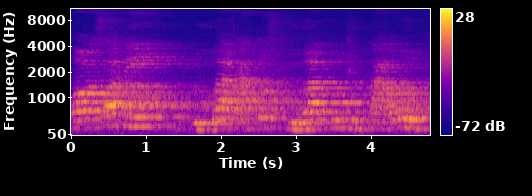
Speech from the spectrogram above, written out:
Posone 220 tahun.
